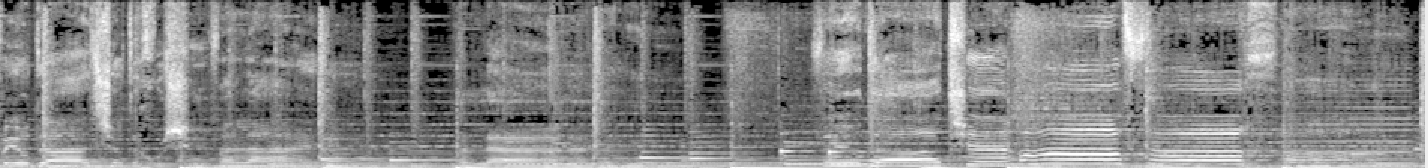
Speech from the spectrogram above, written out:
ויודעת שאתה חושב עליי, עליי. ויודעת שאף אחת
